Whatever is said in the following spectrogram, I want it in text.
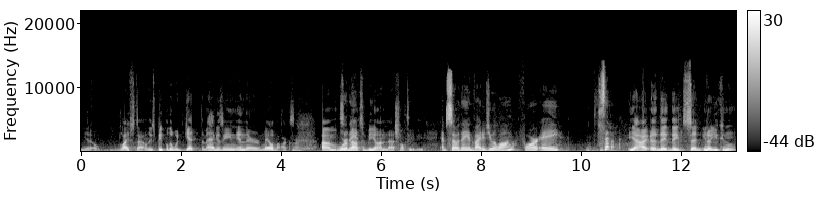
you know, lifestyle. These people that would get the magazine in their mailbox right. um, were so about to be on national TV. And so they invited you along for a setup. Yeah, I, uh, they they said, you know, you can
